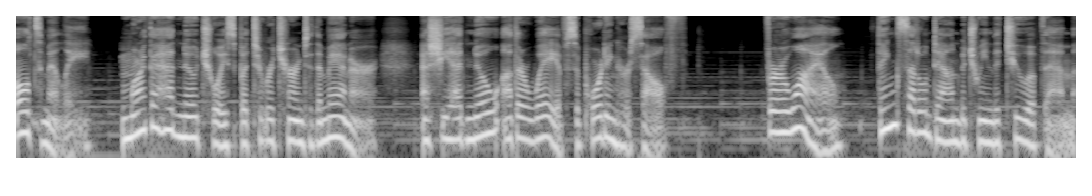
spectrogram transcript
Ultimately, Martha had no choice but to return to the manor, as she had no other way of supporting herself. For a while, things settled down between the two of them,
